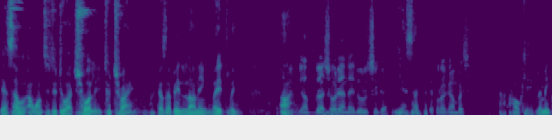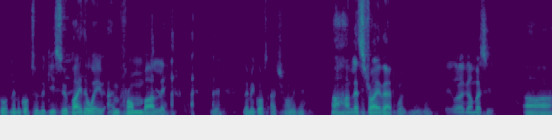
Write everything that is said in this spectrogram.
Yes, I, wanted to do a choli to try because I've been learning lately. Ah, You want to do a shori and I do Ruchiga? yes, I think. Or a? Okay, let me go. Let me go to Lugisu. By the way, I'm from Bali. yeah, let me go to actually here. Uh-huh, let's try that one. Eh, Or a? Uh,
